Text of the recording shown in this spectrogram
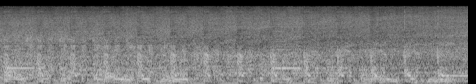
Thank you.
